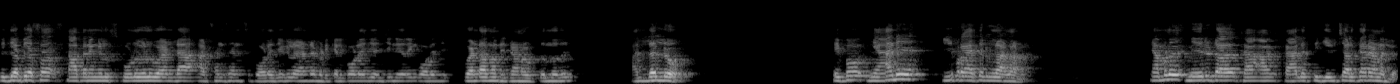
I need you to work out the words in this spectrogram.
വിദ്യാഭ്യാസ സ്ഥാപനങ്ങൾ സ്കൂളുകൾ വേണ്ട ആർട്സ് ആൻഡ് സയൻസ് കോളേജുകൾ വേണ്ട മെഡിക്കൽ കോളേജ് എഞ്ചിനീയറിംഗ് കോളേജ് വേണ്ടാന്ന് പറഞ്ഞിട്ടാണോ വിട്ടുന്നത്? അല്ലല്ലോ. ഇപ്പോ ഞാൻ ഈ പ്രായത്തിലുള്ള ആളാണ്. നമ്മൾ നേരിട്ട് കാലത്ത് ജീവിച്ച ആൾക്കാരാണല്ലോ.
